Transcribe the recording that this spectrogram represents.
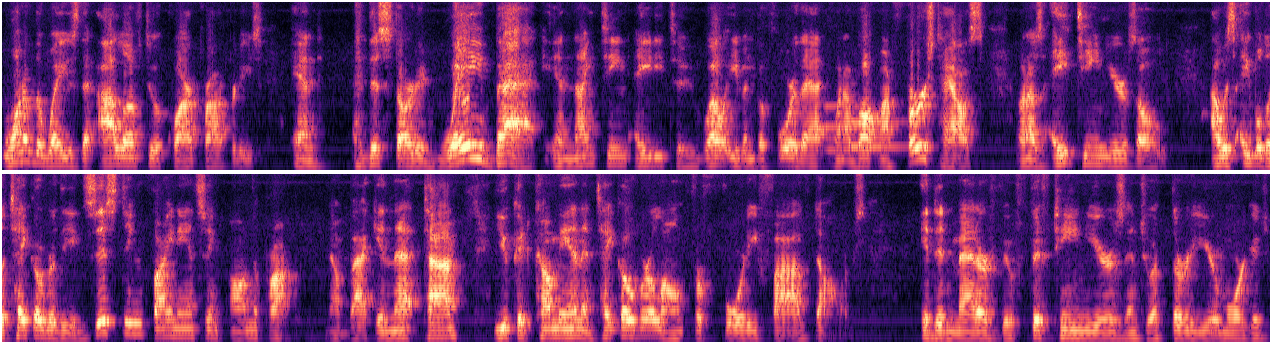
one of the ways that I love to acquire properties and this started way back in 1982. Well, even before that, when I bought my first house, when I was 18 years old, I was able to take over the existing financing on the property. Now, back in that time, you could come in and take over a loan for $45. It didn't matter if you're 15 years into a 30 year mortgage,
